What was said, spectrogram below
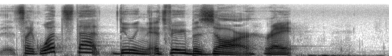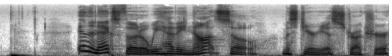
it's like, what's that doing? It's very bizarre, right? In the next photo, we have a not so mysterious structure.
